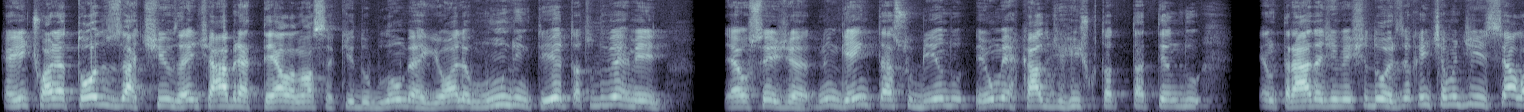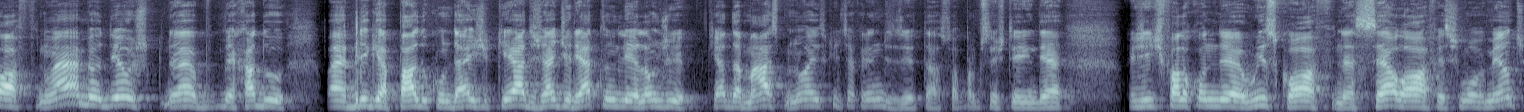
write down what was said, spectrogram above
que a gente olha todos os ativos, a gente abre a tela nossa aqui do Bloomberg, olha o mundo inteiro, tá tudo vermelho. É, ou seja, ninguém está subindo, e o mercado de risco está tá tendo entrada de investidores. É o que a gente chama de sell-off. Não é, meu Deus, né, o mercado vai brigapado com 10 de queda, já direto no leilão de queda máxima. Não é isso que a gente está querendo dizer, tá? Só para vocês terem ideia. A gente fala quando é risk-off, né, sell-off, esses movimentos,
